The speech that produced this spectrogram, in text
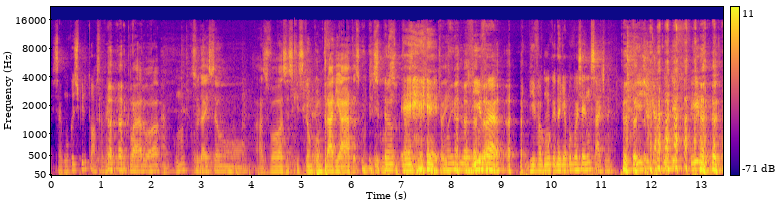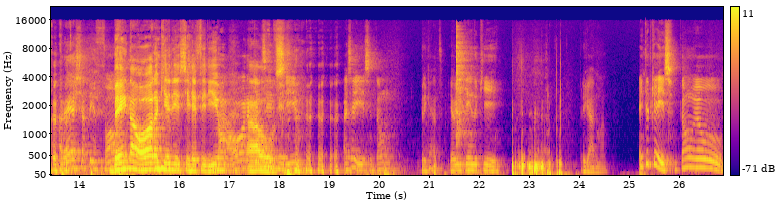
Isso é alguma coisa espiritual, tá vendo? claro, ó. Alguma Isso coisa. daí são as vozes que estão contrariadas com o discurso. Então, que tá é, sendo feito aí. Tamo aí que- Viva, viva alguma coisa. Daqui a pouco vai sair no site, né? Veja o que aconteceu. Preste atenção. Bem na hora que ele se referiu na hora que aos. ele se referiu. Mas é isso, então. Obrigado. Eu entendo que. Obrigado, mano. Eu entendo que é isso. Então eu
